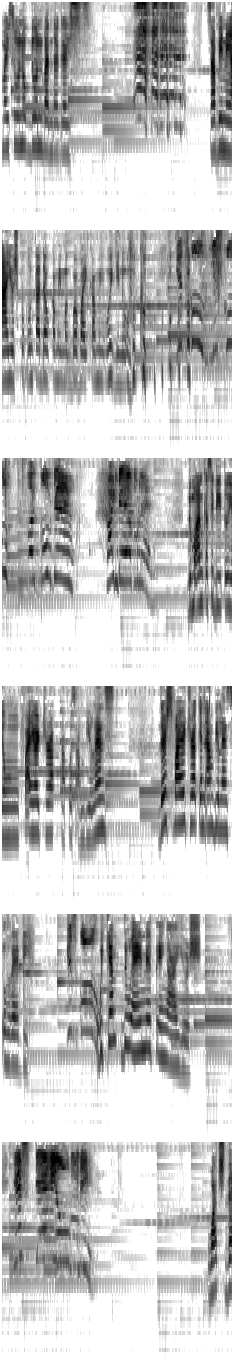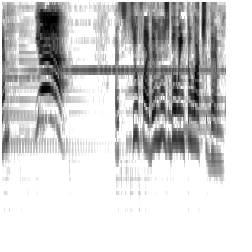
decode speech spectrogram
May sunog doon banda guys. Sabi ni Ayos, pupunta daw kami, magbabay kami. Uy, ginoo ko. Let's go. Let's go. I go there. Find the ambulance. Dumaan kasi dito yung fire truck tapos ambulance. There's fire truck and ambulance already. Let's go. We can't do anything, Ayush. Just stay only. Watch them? It's too far. Then who's going to watch them?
